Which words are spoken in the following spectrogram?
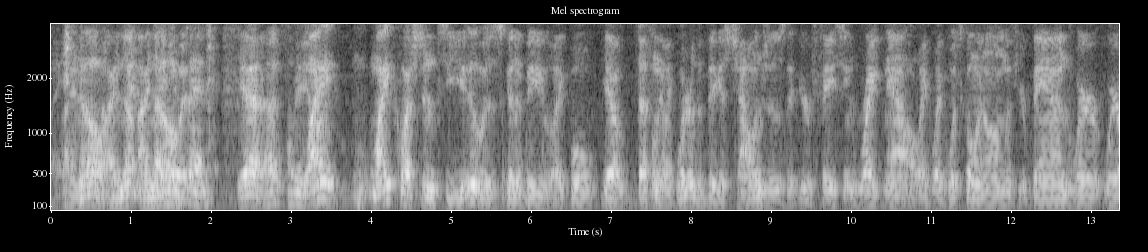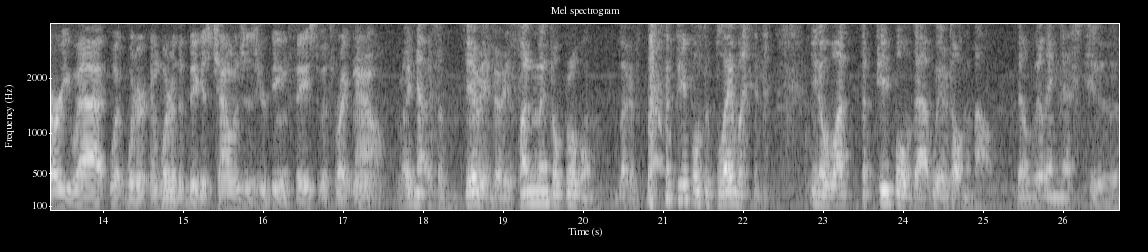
right? I know, So, I know, I know. Like said, Yeah. That's beyond. my my question to you is going to be like, well, yeah, definitely. Like, what are the biggest challenges that you're facing right now? Like, like what's going on with your band? Where where are you at? What what are and what are the biggest challenges you're being faced with right now? right now it's a very very fundamental problem like people to play with you know what the people that we're talking about the willingness to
